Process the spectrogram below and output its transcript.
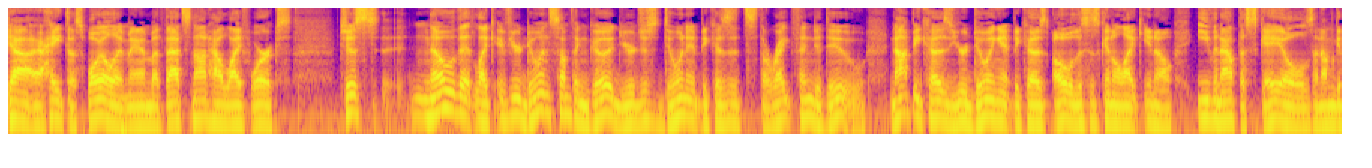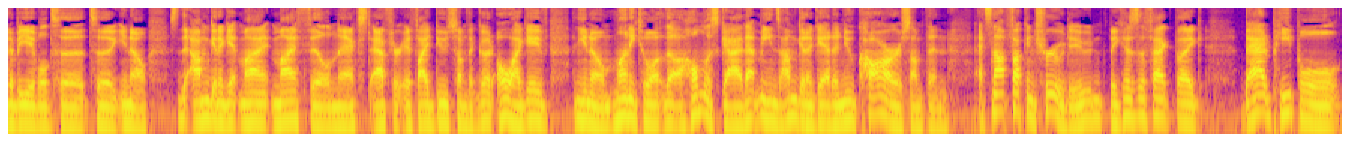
yeah, I hate to spoil it, man, but that's not how life works just know that like if you're doing something good you're just doing it because it's the right thing to do. Not because you're doing it because oh this is gonna like you know even out the scales and i'm gonna be able to to you know i'm gonna get my my fill next after if i do something good. Oh i gave you know money to a, homeless guy. That means i'm gonna get a new car or something. That's not fucking true dude because the fact like bad people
